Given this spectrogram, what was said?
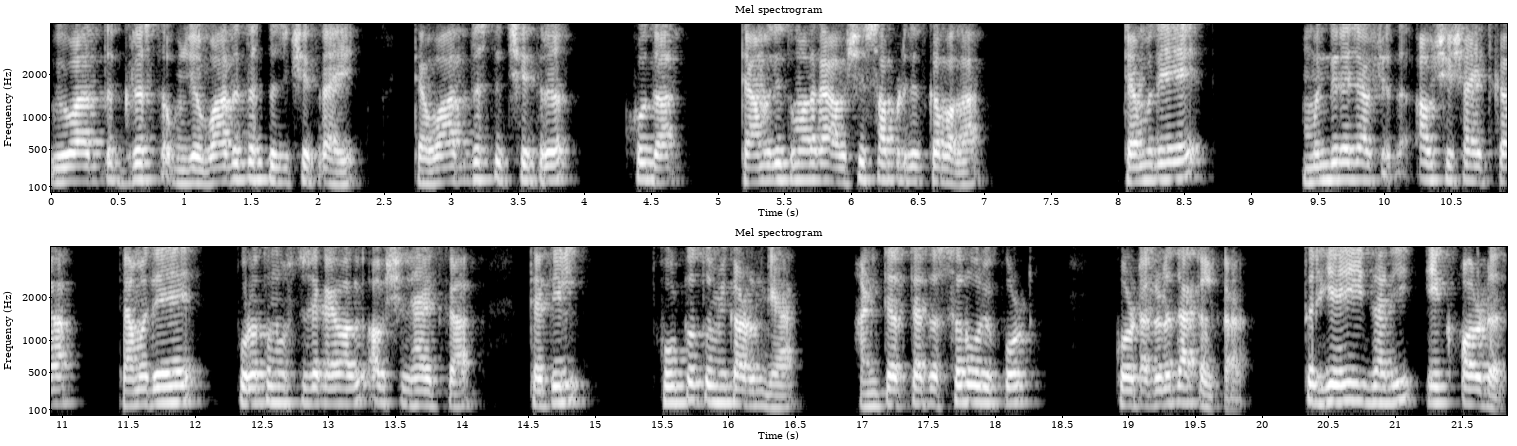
विवादग्रस्त म्हणजे वादग्रस्त जे क्षेत्र आहे त्या वादग्रस्त क्षेत्र खोदा. त्यामध्ये तुम्हाला काय अवशेष सापडतात का बघा? त्यामध्ये मंदिराचे अवशेष अवशेष आहेत का? त्यामध्ये पुरातन वस्तूचे काही अवशेष आहेत का? त्यातील फोटो तुम्ही काढून घ्या आणि त्या त्याचा सर्व रिपोर्ट कोर्टाकडे दाखल करा. तर हे ही झाली एक ऑर्डर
